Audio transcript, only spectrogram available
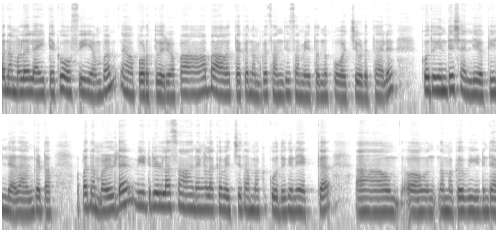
അപ്പോൾ നമ്മൾ ലൈറ്റൊക്കെ ഓഫ് ചെയ്യുമ്പം പുറത്ത് വരും. അപ്പോൾ ആ ഭാഗത്തൊക്കെ നമുക്ക് സന്ധ്യ സമയത്തൊന്ന് പുകച്ച് കൊടുത്താൽ കൊതുകിന്റെ ശല്യമൊക്കെ ഇല്ലാതാകും കേട്ടോ. അപ്പോൾ നമ്മളുടെ വീട്ടിലുള്ള സാധനങ്ങളൊക്കെ വെച്ച് നമുക്ക് കൊതുകിനെയൊക്കെ നമുക്ക് വീടിന്റെ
